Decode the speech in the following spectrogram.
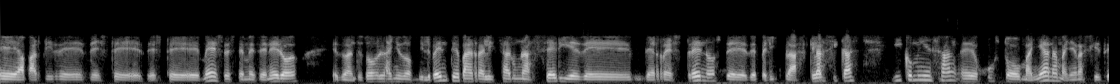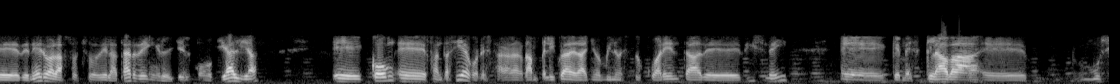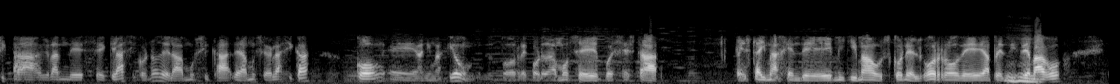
eh, a partir de, este, de este mes, de este mes de enero, eh, durante todo el año 2020 va a realizar una serie de, de reestrenos de, películas clásicas y comienzan eh, justo mañana, mañana 7 de enero a las 8 de la tarde en el Yelmo Vialia, eh, con Fantasía, con esta gran película del año 1940 de Disney, que mezclaba música grandes eh, clásicos, ¿no? De la música de la música clásica con eh, animación. Todos recordamos eh, pues esta esta imagen de Mickey Mouse con el gorro de aprendiz de mago.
